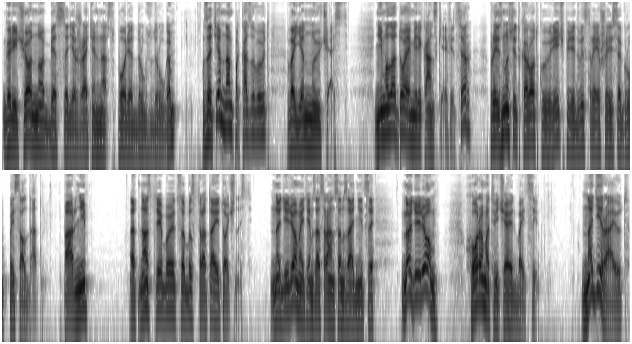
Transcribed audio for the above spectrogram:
Горячо, но бессодержательно спорят друг с другом. Затем нам показывают военную часть. Немолодой американский офицер произносит короткую речь перед выстроившейся группой солдат. «Парни, от нас требуется быстрота и точность. Надерем этим засранцам задницы. Надерем! Хором отвечают бойцы. Надирают.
